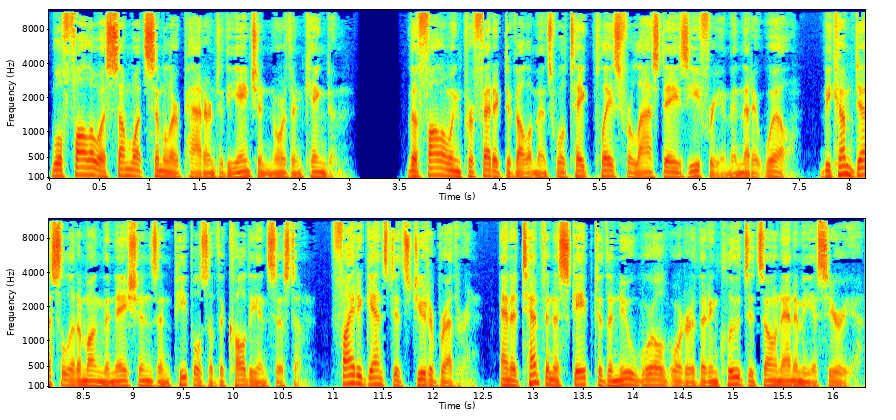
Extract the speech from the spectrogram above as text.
will follow a somewhat similar pattern to the ancient northern kingdom. The following prophetic developments will take place for last days Ephraim in that it will become desolate among the nations and peoples of the Chaldean system, fight against its Judah brethren, and attempt an escape to the new world order that includes its own enemy Assyria.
